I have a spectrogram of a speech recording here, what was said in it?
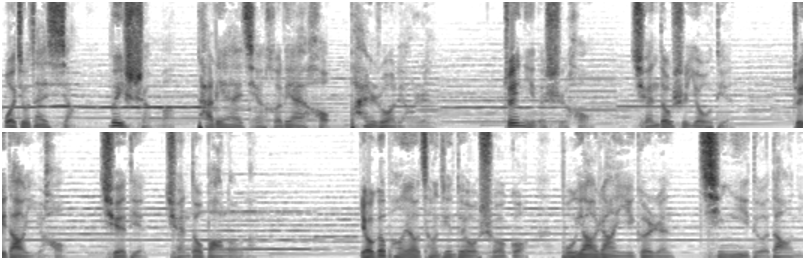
我就在想，为什么他恋爱前和恋爱后判若两人？追你的时候全都是优点，追到以后缺点全都暴露了。有个朋友曾经对我说过，不要让一个人轻易得到你，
